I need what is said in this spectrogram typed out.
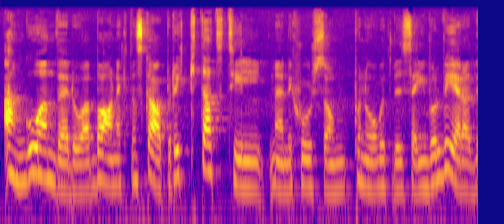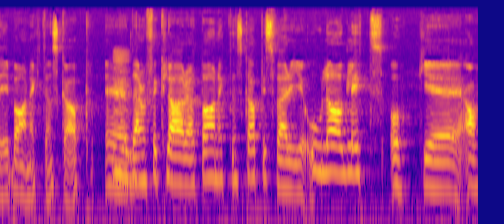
angående då barnäktenskap riktat till människor som på något vis är involverade i barnäktenskap. Eh, Mm. Där de förklarar att barnäktenskap i Sverige är olagligt och eh, ja,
